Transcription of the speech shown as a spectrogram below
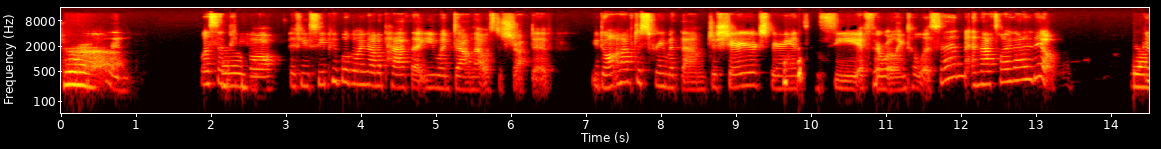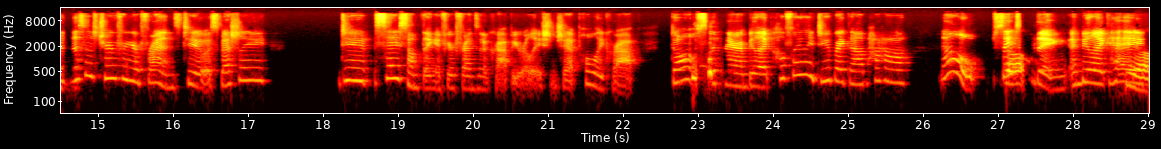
sure. Good. Listen, Yeah. people, if you see people going down a path that you went down that was destructive, you don't have to scream at them. Just share your experience and see if they're willing to listen. And that's all you got to do. Yeah. This is true for your friends too, especially, dude, say something if your friend's in a crappy relationship. Holy crap. Don't sit there and be like, hopefully they do break up. Haha. No, say Yeah. something and be like, hey, Yeah.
